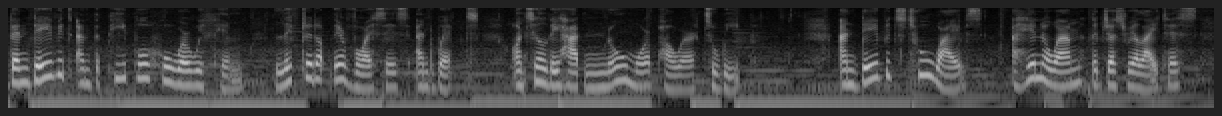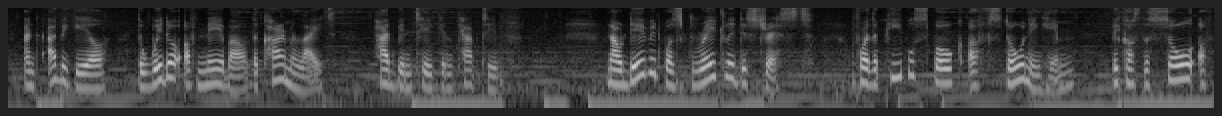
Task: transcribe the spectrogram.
Then David and the people who were with him lifted up their voices and wept until they had no more power to weep. And David's two wives, Ahinoam the Jezreelitess and Abigail, the widow of Nabal the Carmelite, had been taken captive. Now David was greatly distressed, for the people spoke of stoning him, because the soul of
